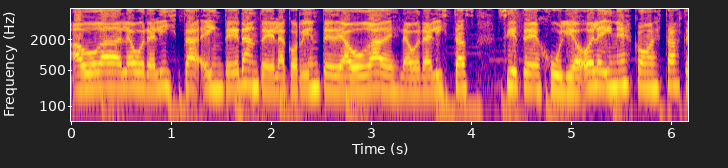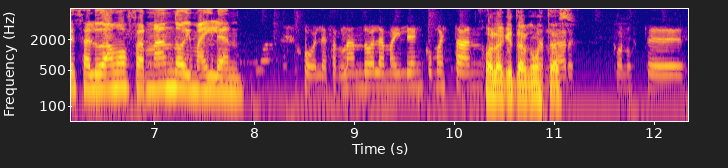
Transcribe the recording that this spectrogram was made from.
abogada laboralista e integrante de la corriente de abogadas laboralistas 7 de julio. Hola Inés, ¿cómo estás? Te saludamos Fernando y Mailén. Hola Fernando, hola Mailén, ¿cómo están? Hola, ¿qué tal? ¿Cómo estás? Con ustedes.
